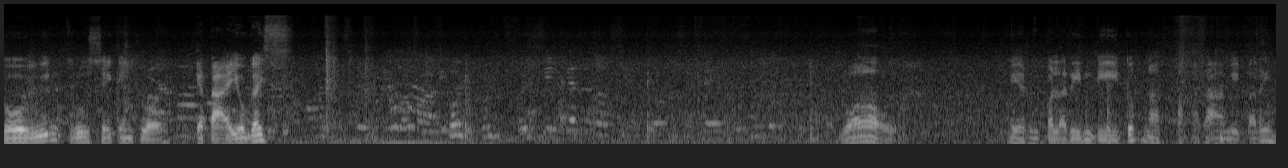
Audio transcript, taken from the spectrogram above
Going through second floor. Kaya tayo guys. Wow. Meron pala rin dito. Napakarami pa rin.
